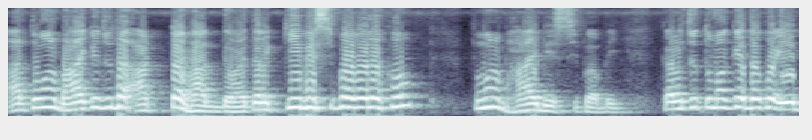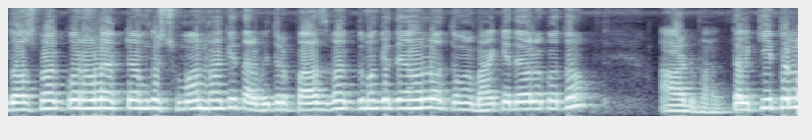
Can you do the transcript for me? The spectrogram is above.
আর তোমার ভাইকে যদি আটটা ভাগ দেওয়া হয়, তাহলে কে বেশি পাবে দেখো? তোমার ভাই বেশি পাবে। কারণ হচ্ছে তোমাকে দেখো, এই দশ ভাগ করা হলো, একটা আমাকে সমান ভাগে, তার ভিতরে পাঁচ ভাগ তোমাকে দেওয়া হলো তোমার ভাইকে দেওয়া হলো কত? আট ভাগ। তাহলে কি পেল?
